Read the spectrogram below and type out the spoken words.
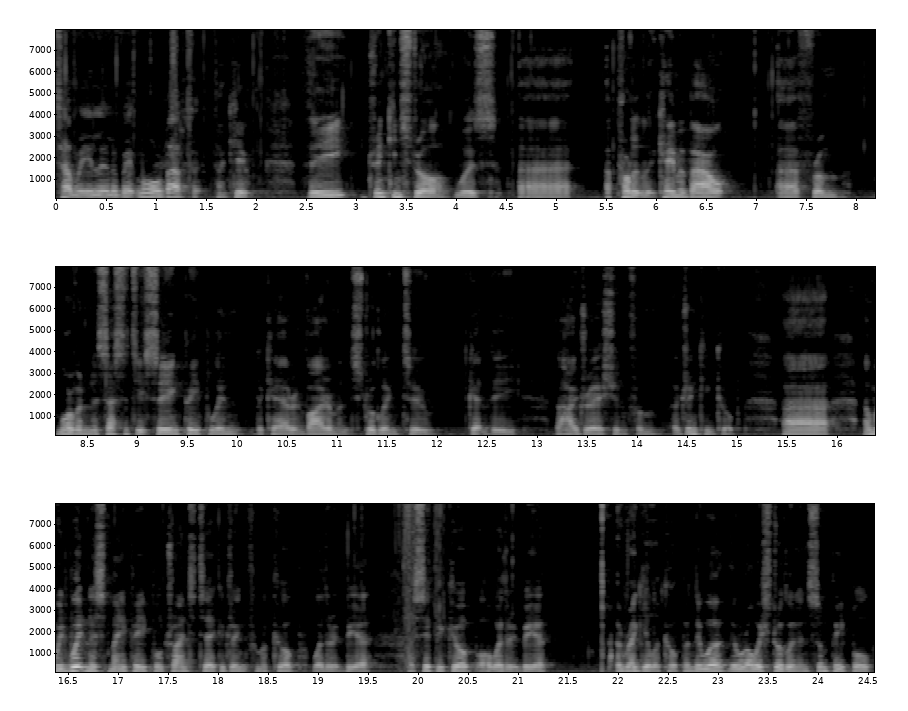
tell me a little bit more about it? Thank you. The drinking straw was uh, a product that came about uh, from more of a necessity, seeing people in the care environment struggling to get the, the hydration from a drinking cup. Uh, and we'd witnessed many people trying to take a drink from a cup, whether it be a, a sippy cup or whether it be a, a regular cup, and they were they were always struggling. And some people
